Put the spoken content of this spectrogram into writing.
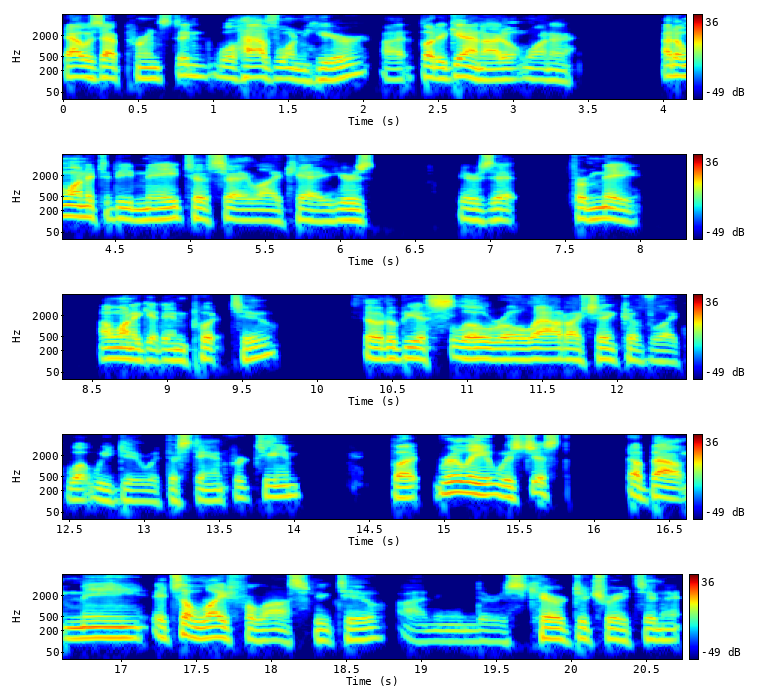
that was at Princeton. We'll have one here. Uh, but again, I don't want to, I don't want it to be me to say like, Hey, here's, here's it for me. I want to get input too. So it'll be a slow rollout, I think, of like what we do with the Stanford team. But really, it was just about me. It's a life philosophy too. I mean, there's character traits in it.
